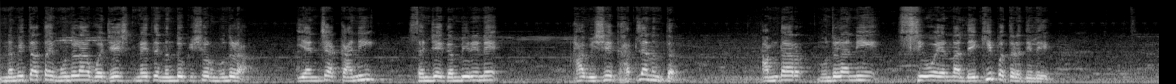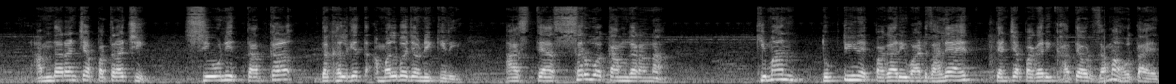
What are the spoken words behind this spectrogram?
नमिताताई मुंदळा व ज्येष्ठ नेते नंदकिशोर मुंदळा यांच्या कानी संजय गंभीरेने हा विषय घातल्यानंतर आमदार मुंदळांनी सीओ यांना लेखी पत्र दिले. आमदारांच्या पत्राची सीओनी तात्काळ दखल घेत अंमलबजावणी केली. आज त्या सर्व कामगारांना किमान दुपटीने पगारी वाढ झाल्या आहेत त्यांच्या पगारी खात्यावर जमा होत आहेत.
